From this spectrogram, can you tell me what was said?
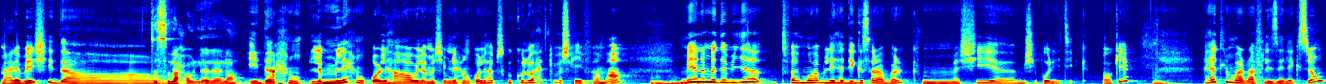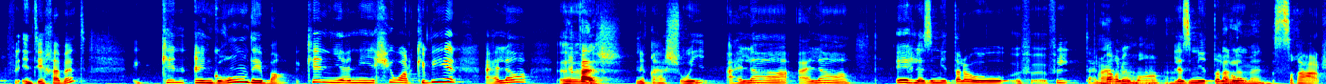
ما على باليش إذا تصلح ولا لا؟ لا. إذا حن... مليح نقولها ولا ماشي مليح نقولها parce que كل واحد كيفاش حيفهمها. mais أنا ماذا بيا تفهموها بلي هذه قصرة برك ماشي ماشي politique OK؟ هاد المرة في les élections في الانتخابات كان un grand débat كان يعني حوار كبير على نقاش. نقاش oui على على إيه لازم يطلعوا في تاع البرلمان. لازم يطلعوا الصغار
